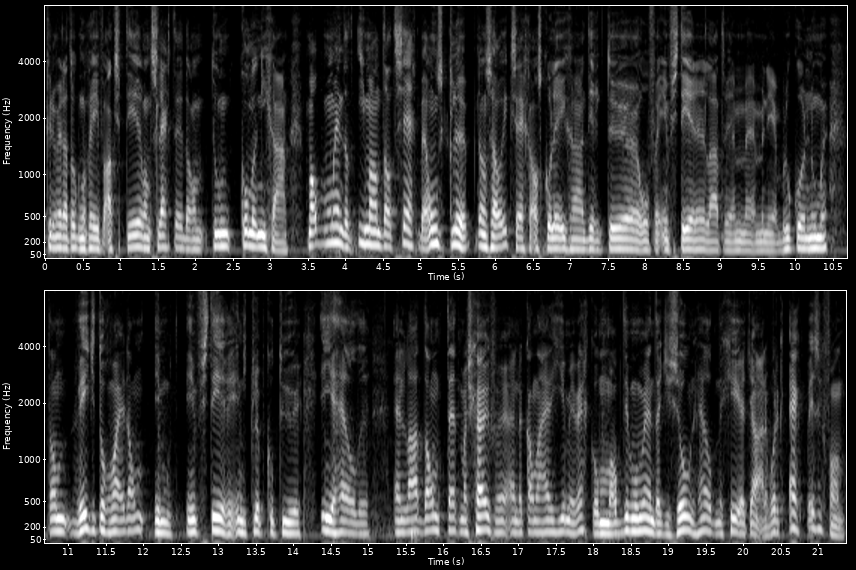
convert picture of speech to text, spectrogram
kunnen we dat ook nog even accepteren. Want slechter dan toen kon het niet gaan. Maar op het moment dat iemand dat zegt bij onze club, dan zou ik zeggen als collega, directeur of investeerder, laten we hem meneer Broekhoorn noemen. Dan weet je toch waar je dan in moet investeren: in die clubcultuur, in je helden. En laat dan Ted maar schuiven en dan kan hij hiermee wegkomen. Maar op dit moment dat je zo'n held negeert, ja, daar word ik echt pissig van.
